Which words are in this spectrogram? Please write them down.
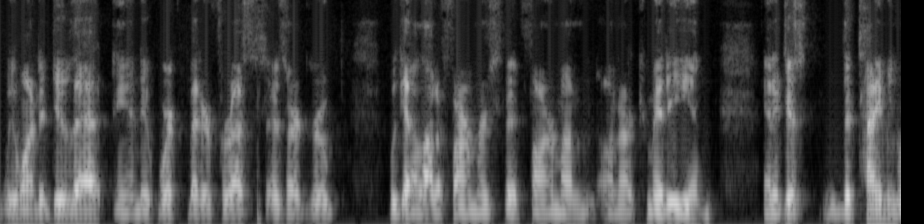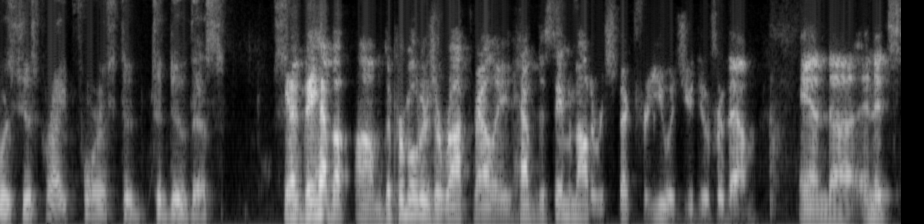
we wanted to do that, and it worked better for us as our group. We got a lot of farmers that farm on on our committee, and and it just the timing was just right for us to to do this. So. Yeah, they have a um, the promoters of Rock Valley have the same amount of respect for you as you do for them, and uh, and it's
